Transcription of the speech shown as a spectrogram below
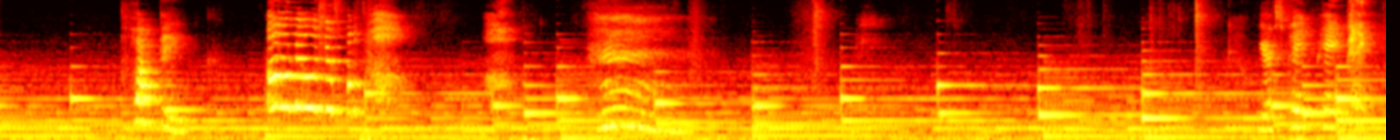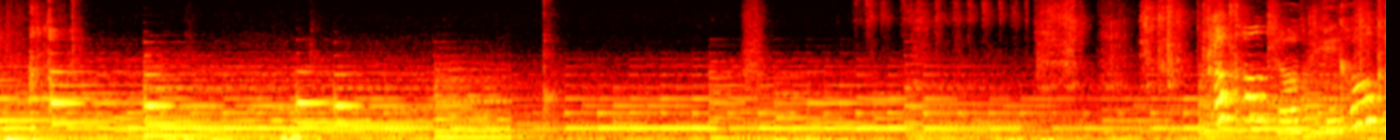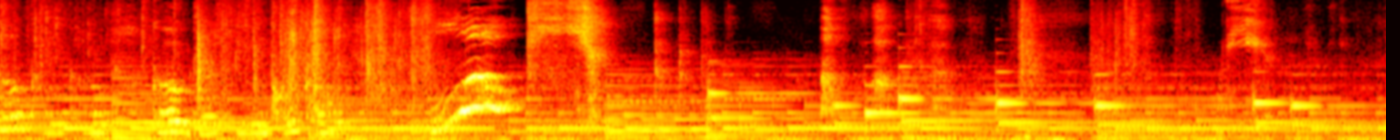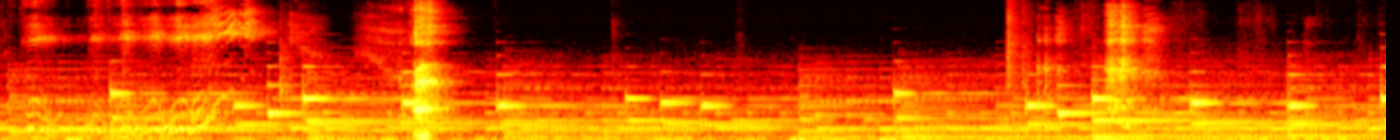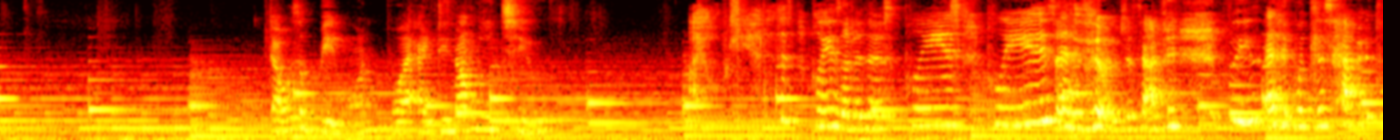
being Coco, Coco, Coco, just being Coco. Big one, but I did not mean to. I hope he edit this. Please edit this. Please, please edit what just happened. Please edit what just happened.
